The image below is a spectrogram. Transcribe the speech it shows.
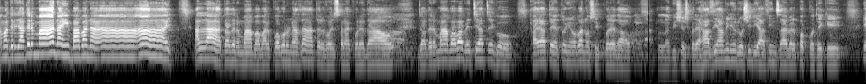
আমাদের যাদের মা নাই, বাবা নাই, আল্লাহ তাদের মা বাবার কবর না নাজাতের ফয়সালা করে দাও। যাদের মা বাবা বেঁচে আছে গো, হায়াতে তৈবা নসিব করে দাও। আল্লাহ বিশেষ করে হাজি আমিনুর রশিদ ইয়াসিন সাহেবের পক্ষ থেকে এ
